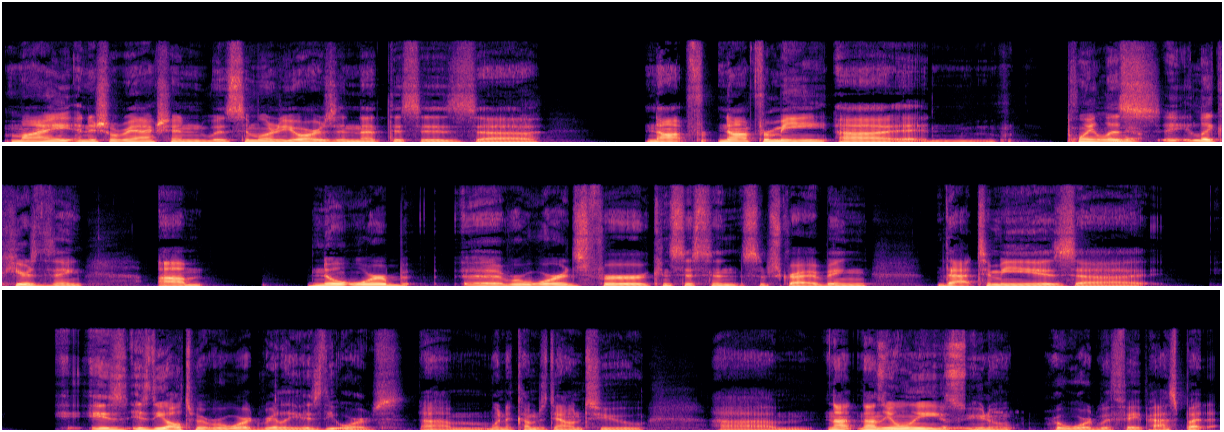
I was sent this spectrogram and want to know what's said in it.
my initial reaction was similar to yours in that this is uh, not for, not for me. Uh, pointless. eh, Like here's the thing, um, no orb uh, rewards for consistent subscribing. That to me is uh, is is the ultimate reward. Really, is the orbs. Um, when it comes down to um, not not the only It's- you know reward with Fay Pass, but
